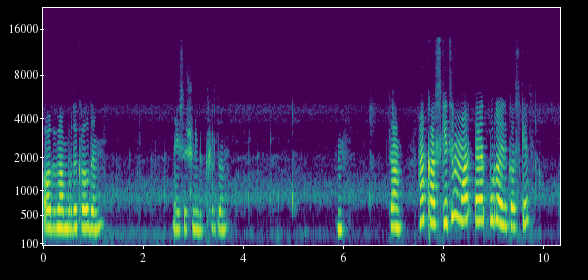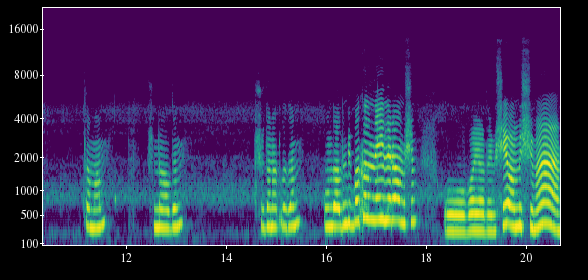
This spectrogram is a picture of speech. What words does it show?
Abi ben burada kaldım. Neyse şunu bir kırdım. Hı. Tamam. Ha kasketim var. Evet buradaydı kasket. Tamam. Şunu aldım. Şuradan atladım. Onu da aldım. Bir bakalım neleri almışım. Oo bayağı da bir şey almışım ha.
